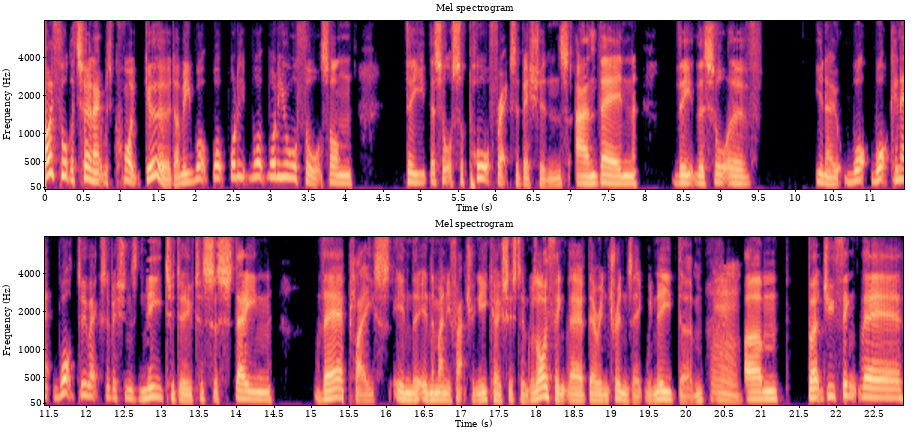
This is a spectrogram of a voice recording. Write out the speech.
I thought the turnout was quite good. I mean, what what what what what are your thoughts on the the sort of support for exhibitions and then the the sort of you know what what can what do exhibitions need to do to sustain their place in the in the manufacturing ecosystem because I think they're they're intrinsic. We need them. Mm. Um, but do you think they're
